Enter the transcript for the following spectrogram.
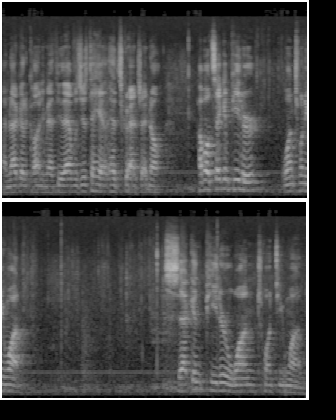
I'm not going to call you Matthew. That was just a head scratch, I know. How about 2 Peter 121? 2 Peter 121.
